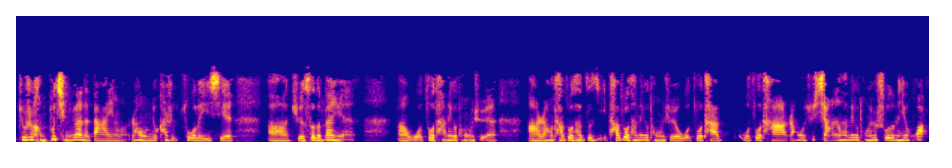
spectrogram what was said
就是很不情愿的答应了，然后我们就开始做了一些啊角色的扮演，啊，我做他那个同学啊，然后他做他自己，他做他那个同学，我做他，我做他，然后我去响应他那个同学说的那些话，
